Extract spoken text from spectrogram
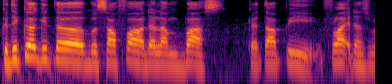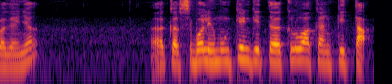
Ketika kita bersafar dalam bas, kereta api, flight dan sebagainya, uh, seboleh mungkin kita keluarkan kitab,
